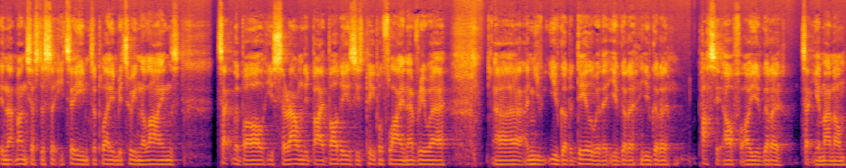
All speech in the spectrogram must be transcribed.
in that Manchester City team to play in between the lines, take the ball. You're surrounded by bodies. There's people flying everywhere, uh, and you, you've got to deal with it. You've got to you've got to pass it off, or you've got to take your man on.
